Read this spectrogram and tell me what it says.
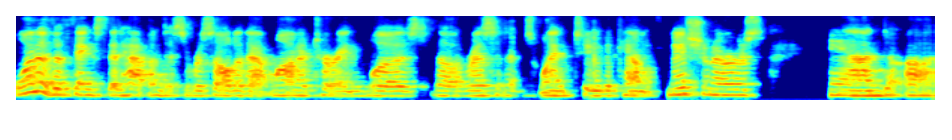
one of the things that happened as a result of that monitoring was the residents went to the county commissioners and uh,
